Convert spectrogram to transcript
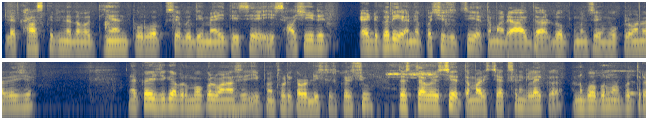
એટલે ખાસ કરીને તમે ધ્યાનપૂર્વક છે, બધી માહિતી છે એ સાચી એડ કરી અને પછી જ તમારે આ બધા ડોક્યુમેન્ટ છે મોકલવાના રહેશે. અને કઈ જગ્યા પર મોકલવાના છે એ પણ થોડીક આપણે ડિસ્કસ કરીશું. દસ્તાવેજ છે, તમારી શૈક્ષણિક લાયક અનુભવ પ્રમાણપત્ર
